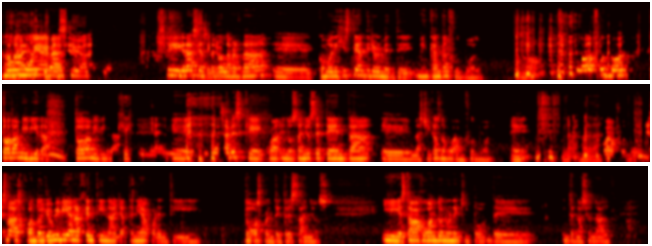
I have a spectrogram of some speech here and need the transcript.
muy, muy agradecida. Sí, gracias, pero la verdad, eh, como dijiste anteriormente, me encanta el fútbol. ¿No? He jugado fútbol toda mi vida, toda mi vida. Qué genial. Eh, ya sabes que en los años 70 eh, las chicas no jugaban fútbol. ¿eh? No, es verdad. fútbol. Es más, cuando yo vivía en Argentina ya tenía 42, 43 años y estaba jugando en un equipo de, internacional.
